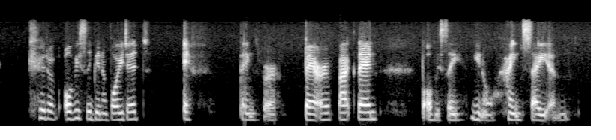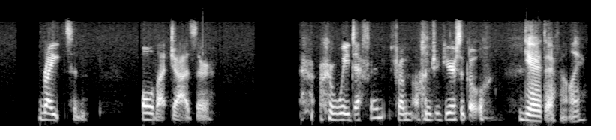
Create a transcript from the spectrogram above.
could have obviously been avoided if things were better back then. But obviously, you know, hindsight and rights and all that jazz are are way different from a 100 years ago. Yeah, definitely.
